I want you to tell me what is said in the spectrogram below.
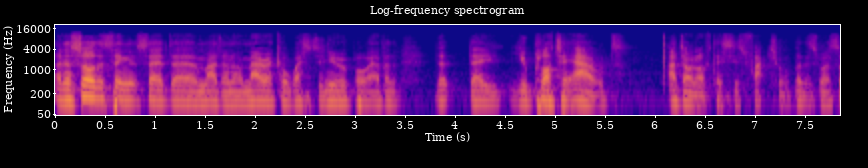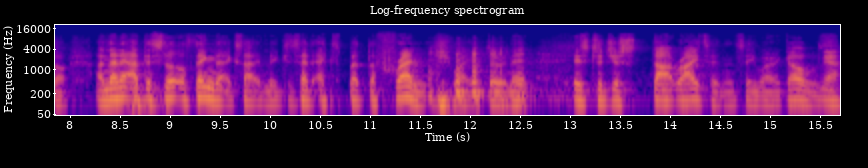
And I saw this thing that said, um, I don't know, America, Western Europe, or whatever, that they you plot it out. I don't know if this is factual, but this is what I saw. And then it had this little thing that excited me because it said, ex- but the French way of doing it is to just start writing and see where it goes. Yeah.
